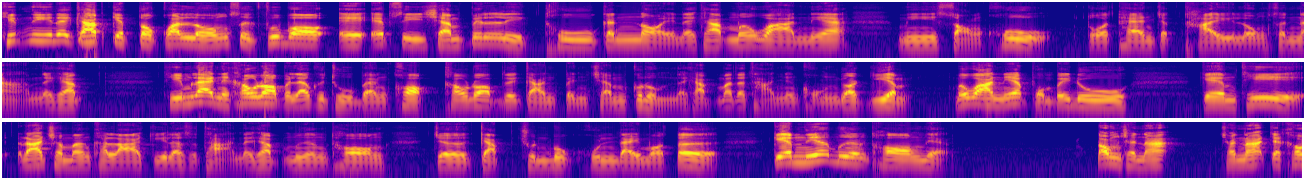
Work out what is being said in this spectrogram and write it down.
คลิปนี้นะครับ เก็บตกควันหลงศึกฟุตบอล AFC Champions League 2 กันหน่อยนะครับ เมื่อวานเนี้ยมี 2 คู่ตัวแทนจากไทยลงสนามนะครับ ทีมแรกเนี่ยเข้ารอบไปแล้วคือทูแบงคอกเข้ารอบด้วยการเป็นแชมป์กลุ่มนะครับ มาตรฐานยังคงยอดเยี่ยม เมื่อวานเนี้ยผมไปดูเกมที่ราชมังคลากีฬาสถานนะครับ เมืองทองเจอกับชุนบุกฮุนไดมอเตอร์ เกมเนี้ยเมืองทองเนี่ยต้องชนะ ชนะจะเข้า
